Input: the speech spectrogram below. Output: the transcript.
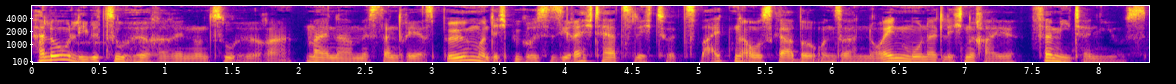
Hallo, liebe Zuhörerinnen und Zuhörer. Mein Name ist Andreas Böhm und ich begrüße Sie recht herzlich zur zweiten Ausgabe unserer neuen monatlichen Reihe Vermieter News.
